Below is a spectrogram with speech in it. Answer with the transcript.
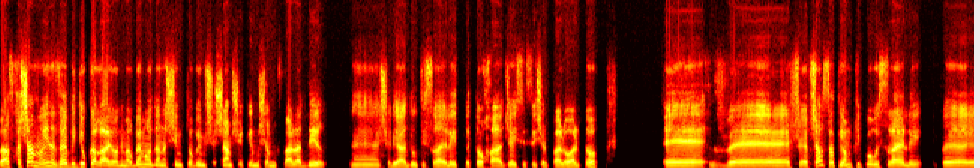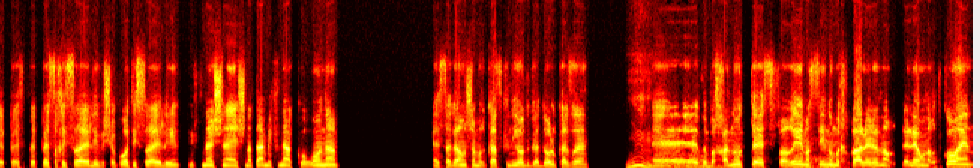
ואז חשבנו, הנה, זה בדיוק הרעיון, עם הרבה מאוד אנשים טובים ששם, שהקימו שם מפעל אדיר אה, של יהדות ישראלית בתוך ה-JCC של פאלו אלטו, אה, ושאפשר לעשות יום כיפור ישראלי, בפס- בפסח ישראלי ושבועות ישראלי, לפני שנתיים לפני הקורונה, סגרנו שם מרכז קניות גדול כזה, ובחנות אה, ספרים עשינו מחווה ללאונרד- כהן,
